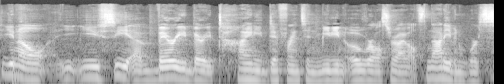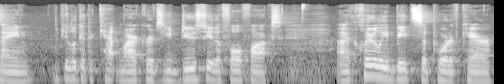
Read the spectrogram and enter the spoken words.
you know, you see a very, very tiny difference in median overall survival. It's not even worth saying. If you look at the Kaplan-Meier curves, you do see the FOLFOX uh, clearly beats supportive care.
